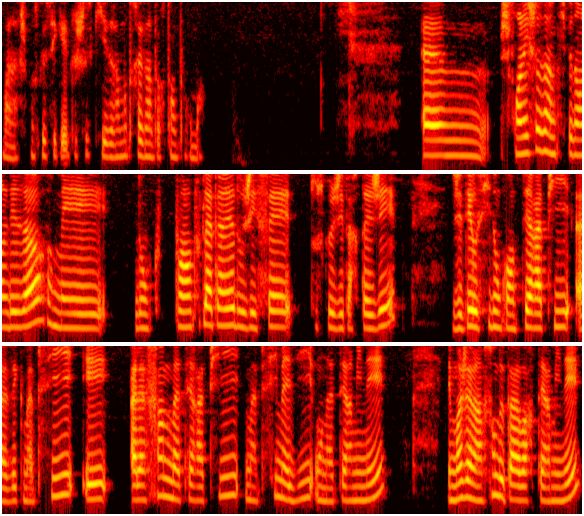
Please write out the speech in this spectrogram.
Voilà, je pense que c'est quelque chose qui est vraiment très important pour moi. Euh, je prends les choses un petit peu dans le désordre, mais donc pendant toute la période où j'ai fait tout ce que j'ai partagé, j'étais aussi donc en thérapie avec ma psy et à la fin de ma thérapie, ma psy m'a dit on a terminé. Et moi j'avais l'impression de ne pas avoir terminé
